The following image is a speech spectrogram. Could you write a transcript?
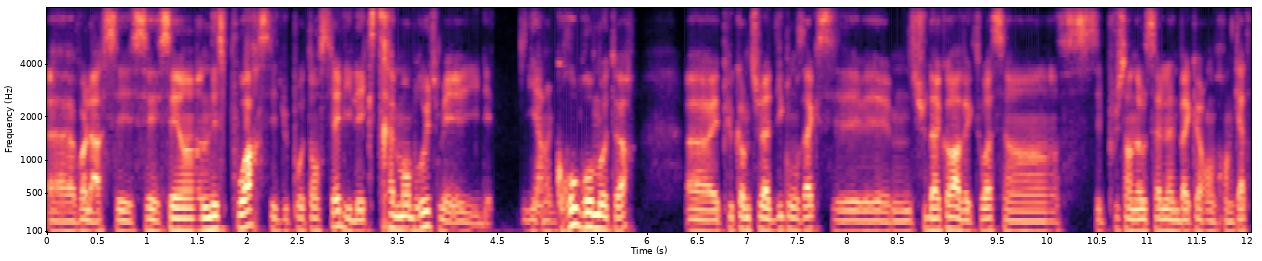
voilà, c'est un espoir, c'est du potentiel. Il est extrêmement brut, mais il est il a un gros gros moteur. Euh, et puis comme tu l'as dit, Gonzague, je suis d'accord avec toi, c'est plus un outside linebacker en 34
